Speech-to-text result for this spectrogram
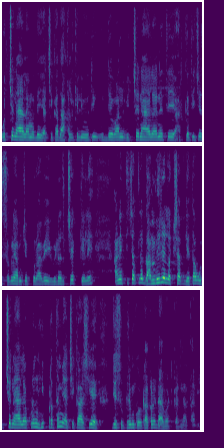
उच्च न्यायालयामध्ये याचिका दाखल केली होती. विद्यमान उच्च न्यायालयाने ते हरकतीचे सगळे आमचे पुरावे एव्हिडन्स चेक केले आणि तिच्यातलं गांभीर्य लक्षात घेता उच्च न्यायालयाकडून ही प्रथम याचिका अशी आहे जी सुप्रीम कोर्टाकडे डायव्हर्ट करण्यात आली.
